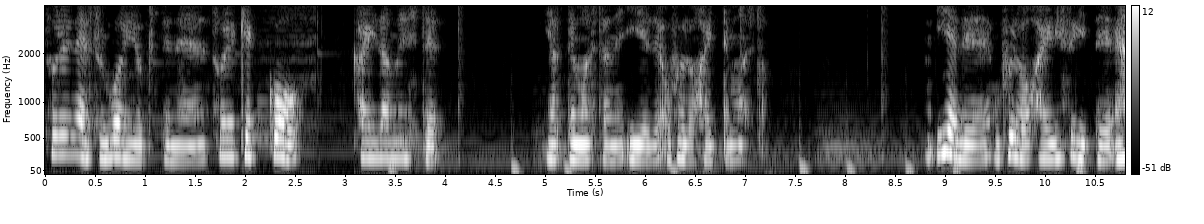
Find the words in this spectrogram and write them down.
それね、すごい良くてね、それ結構買いだめしてやってましたね。家でお風呂入ってました。家でお風呂入りすぎて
